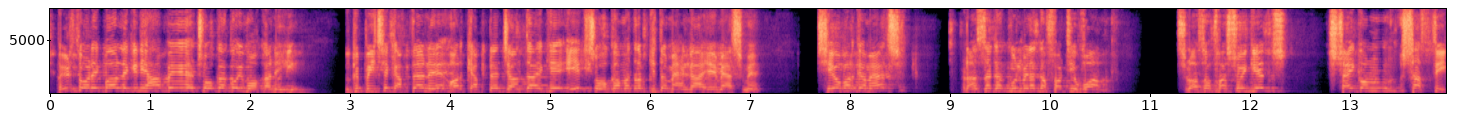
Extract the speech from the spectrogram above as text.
फिर से और एक बार, लेकिन यहाँ पे चौका कोई मौका नहीं, क्योंकि पीछे कैप्टन है और कैप्टन जानता है कि एक चौका मतलब कितना महँगा है मैच में। छह ओवर का मैच रन संख्या कुल मिलाकर forty one loss of first wicket strike on Shastri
